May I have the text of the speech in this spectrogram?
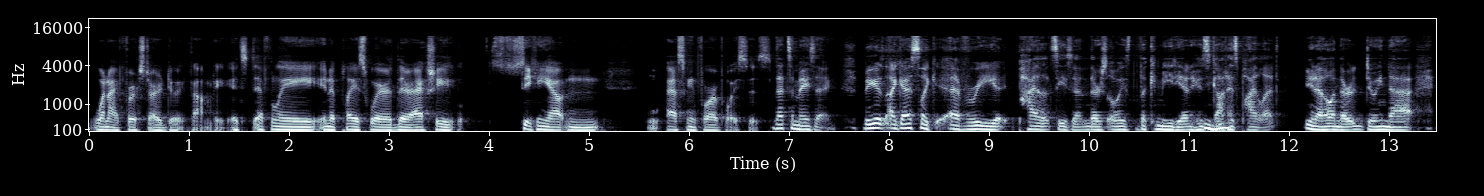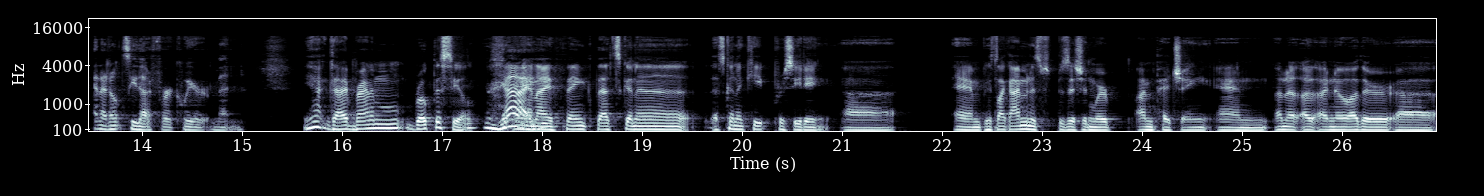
when I first started doing comedy. It's definitely in a place where they're actually seeking out and asking for our voices. That's amazing. Because I guess like every pilot season, there's always the comedian who's Mm-hmm. got his pilot, you know, and they're doing that. And I don't see that for queer men. Yeah, Guy Branum broke the seal. Yeah, and I think that's gonna that's gonna keep proceeding. Uh, and because like I'm in this position where I'm pitching, and I know, I know other uh,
